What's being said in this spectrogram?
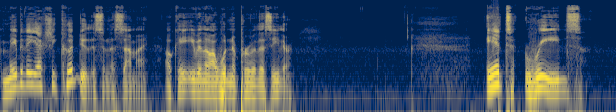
Maybe they actually could do this in a semi. Okay, even though I wouldn't approve of this either. It reads,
